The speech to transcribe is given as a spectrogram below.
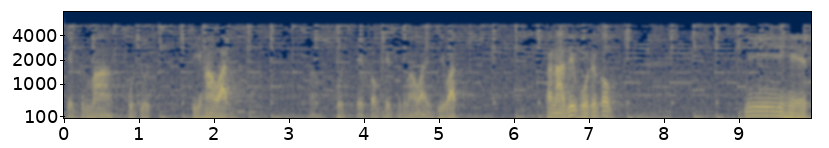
เก็บขึ้นมาขุดอยู่สี่ห้าวันขุดเก็บก็เก็บขึ้นมาไว้ที่วัดขณะที่ขุดนั้นก็ มีเหตุ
